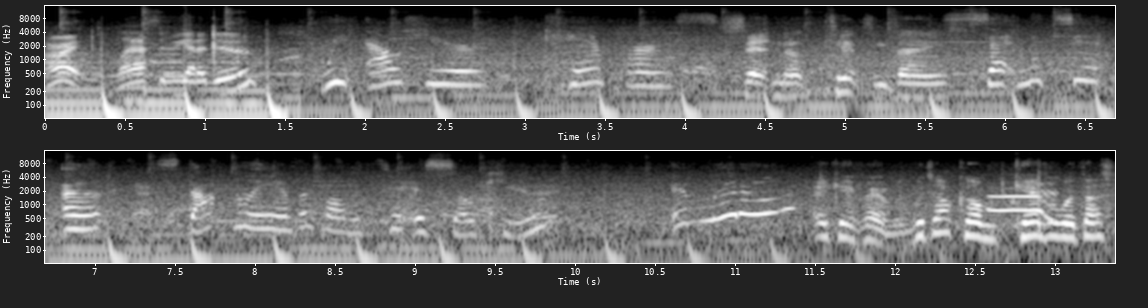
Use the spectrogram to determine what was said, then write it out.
All right, last thing we gotta do. We out here, campers, Setting up tents and things. setting the tent up. Stop playing. First of all, the tent is so cute and little. AK family, would y'all come camping with us?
